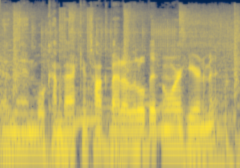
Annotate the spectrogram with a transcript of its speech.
And then we'll come back and talk about it a little bit more here in a minute.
